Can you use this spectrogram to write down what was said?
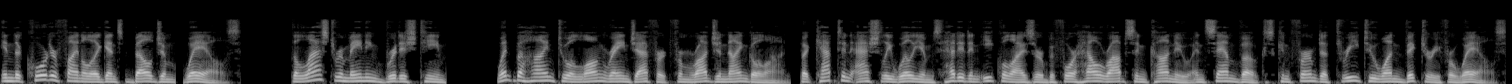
In the quarter-final against Belgium, Wales, the last remaining British team went behind to a long-range effort from Radja Nainggolan, but captain Ashley Williams headed an equaliser before Hal Robson-Kanu and Sam Vokes confirmed a 3–1 victory for Wales.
